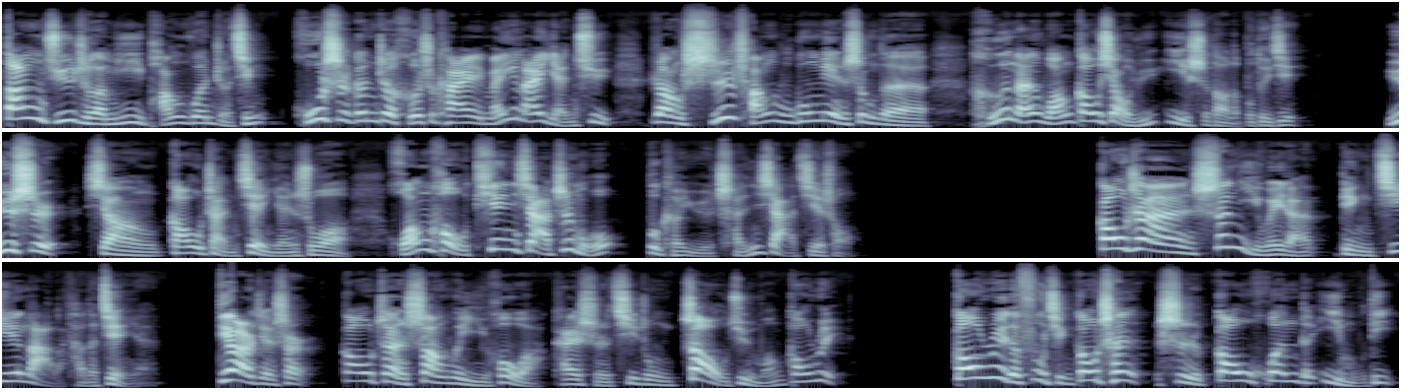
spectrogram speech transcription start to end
当局者迷，旁观者清。胡适跟这何世开眉来眼去，让时常入宫面圣的河南王高孝瑜意识到了不对劲，于是向高湛谏言说：“皇后天下之母，不可与臣下接手。”高湛深以为然，并接纳了他的谏言。第二件事高湛上位以后啊，开始器重赵郡王高睿。高睿的父亲高琛是高欢的一亩地。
